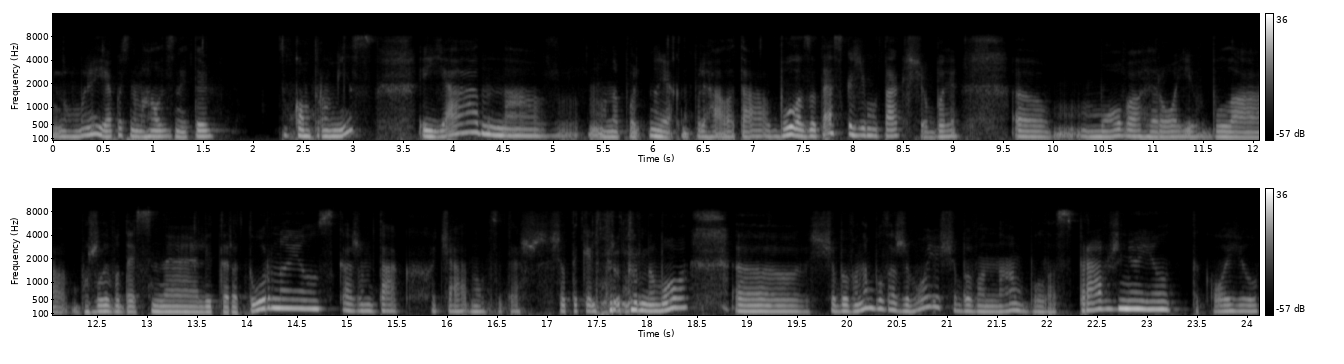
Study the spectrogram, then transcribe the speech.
ну, ми якось намагалися знайти компроміс. І я на, ну, наполь, ну як наполягала, та була за те, скажімо так, щоб е, мова героїв була, можливо, десь не літературною, скажімо так, хоча ну, це теж що таке літературна мова, е, щоб вона була живою, щоб вона була справжньою, такою,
